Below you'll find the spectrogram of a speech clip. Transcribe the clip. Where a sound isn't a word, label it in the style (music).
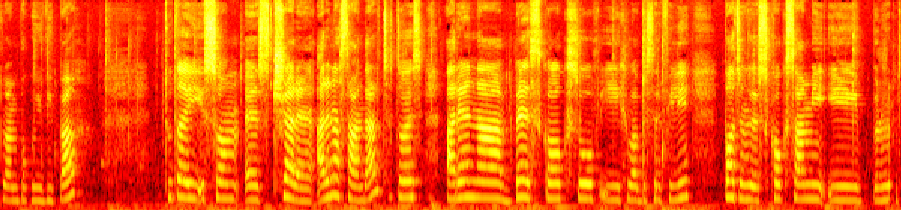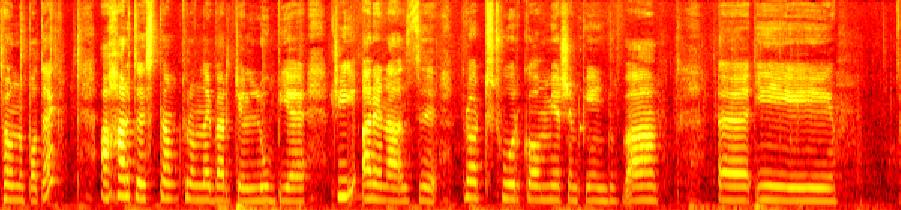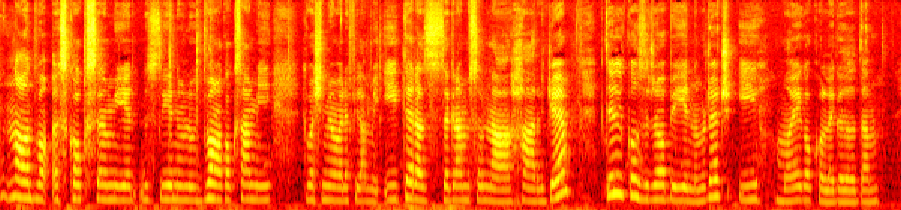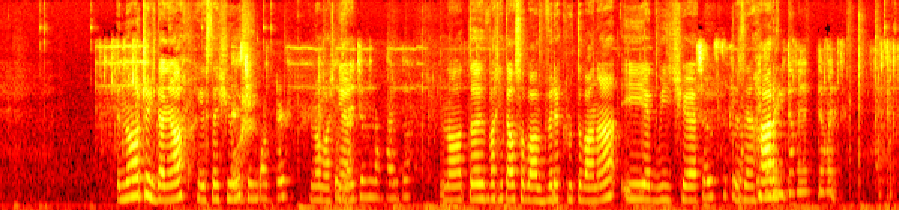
Tu mamy pokój VIP-a. Tutaj są e, z trzy areny. Arena standard to jest arena bez koksów i chyba bez refili. Potem to jest z koksami i pełno potek. A hard to jest tam, którą najbardziej lubię, czyli arena z Pro 4, mieczem 5.2 e, i no, dwa, z koksem, jed, z jednym lub dwoma koksami, chyba siedmioma refilami. I teraz zagramy sobie na hardzie. Tylko zrobię jedną rzecz i mojego kolegę dodam. No, cześć Dania, jesteś już? Dzień dobry. No To właśnie. na hardo. No, to jest właśnie ta osoba wyrekrutowana i jak widzicie, Co już tu to jest ten hard. Dawaj, dawaj, dawaj.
